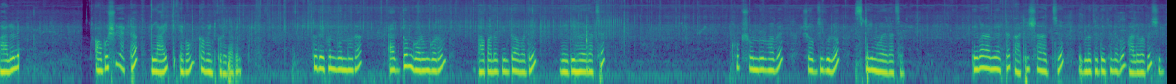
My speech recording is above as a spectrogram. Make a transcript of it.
ভালো অবশ্যই একটা লাইক এবং কমেন্ট করে যাবেন। তো দেখুন বন্ধুরা, একদম গরম গরম ভাপানো কিন্তু আমাদের রেডি হয়ে গেছে। খুব সুন্দরভাবে সবজিগুলো স্টিম হয়ে গেছে। এবার আমি একটা কাঠির সাহায্যে এগুলোকে দেখে নেব ভালোভাবে সিদ্ধ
